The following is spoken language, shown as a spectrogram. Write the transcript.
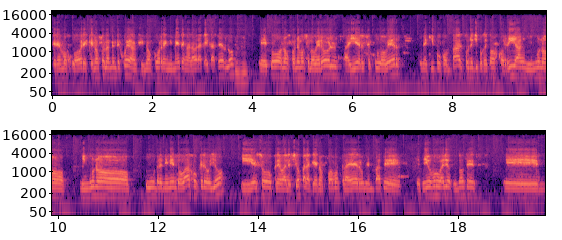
tenemos jugadores que no solamente juegan, sino corren y meten a la hora que hay que hacerlo. Eh, todos nos ponemos el overall, ayer se pudo ver, un equipo compacto, un equipo que todos corrían, ninguno, ninguno tuvo un rendimiento bajo, creo yo, y eso prevaleció para que nos podamos traer un empate que te digo muy valioso. Entonces, eh,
